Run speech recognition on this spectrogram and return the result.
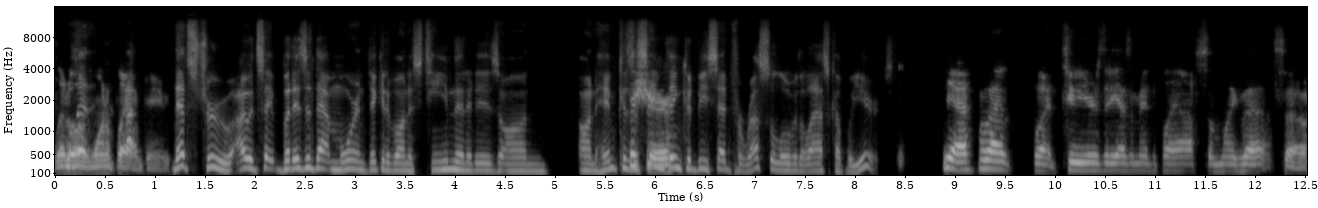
let Well, alone won a playoff game. That's true. I would say, but isn't that more indicative on his team than it is on on him? Because the same thing could be said for Russell over the last couple years. Yeah, well, what two years that he hasn't made the playoffs, something like that. So,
